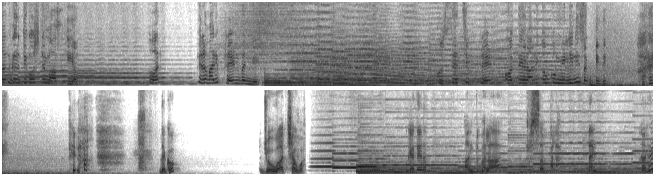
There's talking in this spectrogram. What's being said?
हर गलती को उसने माफ़ किया। और फिर हमारी फ्रेंड बन गई। उससे अच्छी फ्रेंड और तेरानी तो हमको मिल ही नहीं सकती थी। अरे बेला देखो, जो हुआ अच्छा हुआ। कहते हैं ना अंत भला तो सब भला। नहीं? अरे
